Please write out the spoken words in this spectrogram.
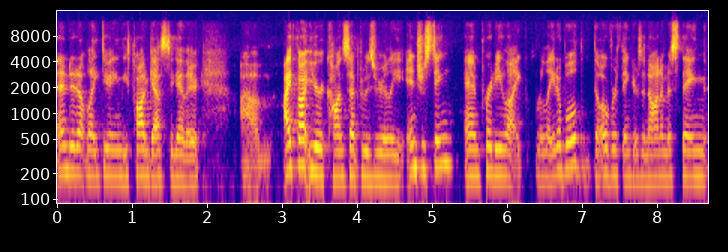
ended up like doing these podcasts together um, I thought your concept was really interesting and pretty like relatable. The Overthinkers Anonymous thing,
